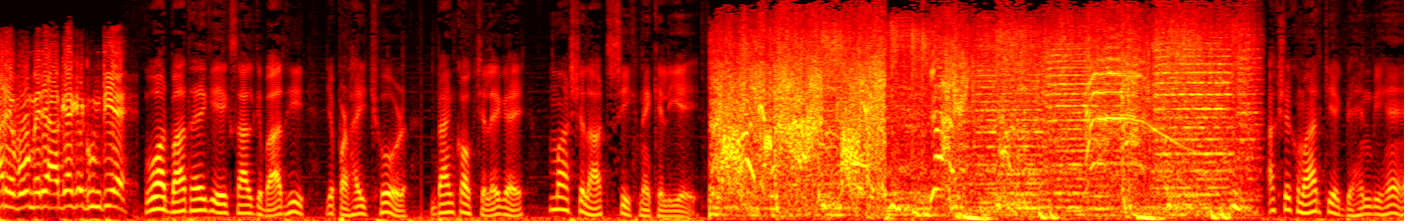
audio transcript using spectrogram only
अरे वो मेरे आगे आगे घूमती है। वो और बात है कि एक साल के बाद ही ये पढ़ाई छोड़ बैंकॉक चले गए मार्शल आर्ट सीखने के लिए। अक्षय कुमार की एक बहन भी है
